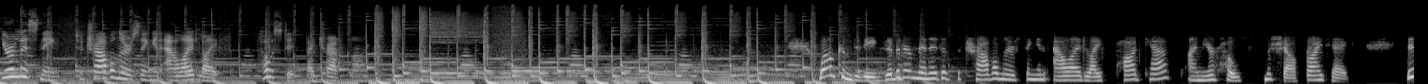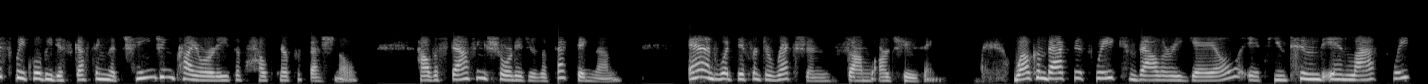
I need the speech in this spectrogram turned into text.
You're listening to Travel Nursing and Allied Life, hosted by TravCon. Welcome to the Exhibitor Minute of the Travel Nursing and Allied Life podcast. I'm your host, Michelle Freitag. This week, we'll be discussing the changing priorities of healthcare professionals, how the staffing shortage is affecting them, and what different directions some are choosing. Welcome back this week, Valerie Gale. If you tuned in last week,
